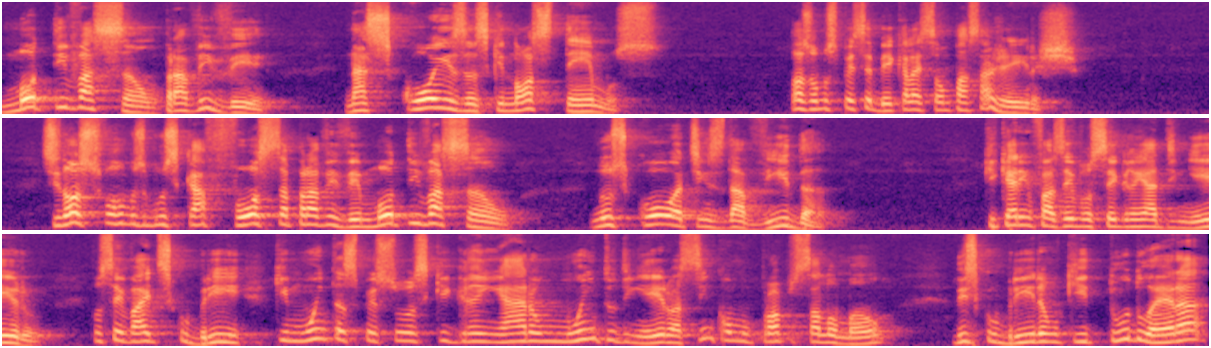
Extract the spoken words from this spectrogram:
motivação para viver nas coisas que nós temos, nós vamos perceber que elas são passageiras. Se nós formos buscar força para viver, motivação nos coachings da vida, que querem fazer você ganhar dinheiro, você vai descobrir que muitas pessoas que ganharam muito dinheiro, assim como o próprio Salomão, descobriram que tudo era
